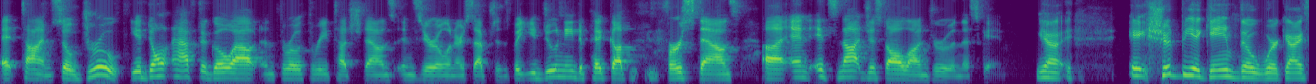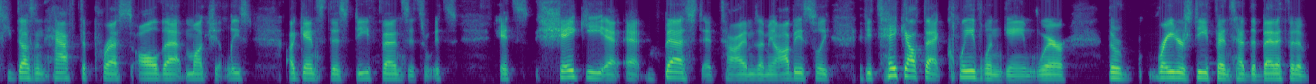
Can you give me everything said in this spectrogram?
at times. So, Drew, you don't have to go out and throw three touchdowns and zero interceptions, but you do need to pick up first downs. Uh, and it's not just all on Drew in this game. Yeah. It, it should be a game though where guys he doesn't have to press all that much at least against this defense it's it's it's shaky at, at best at times i mean obviously if you take out that cleveland game where the Raiders defense had the benefit of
